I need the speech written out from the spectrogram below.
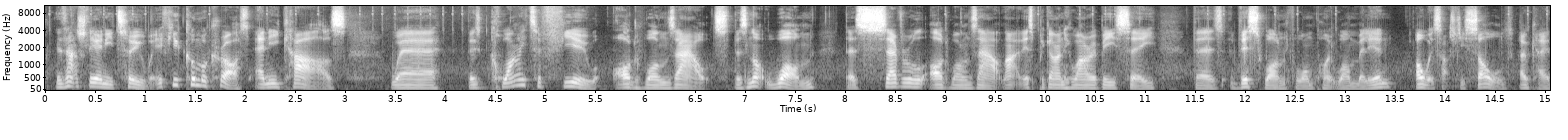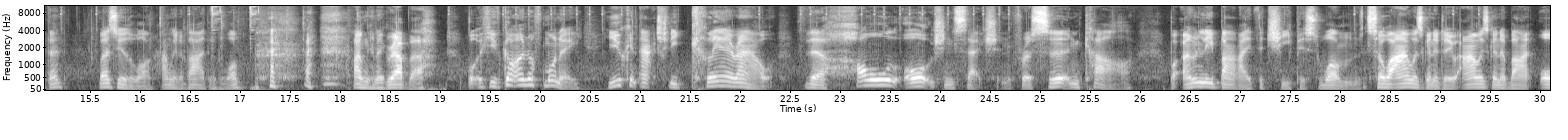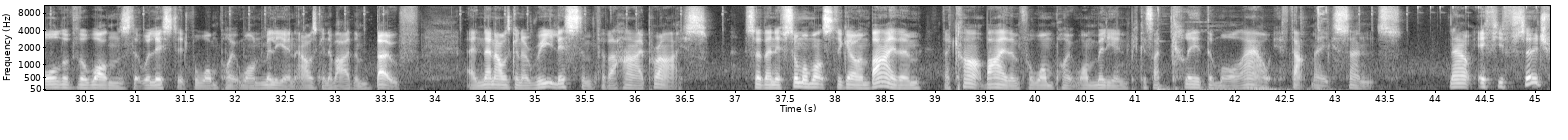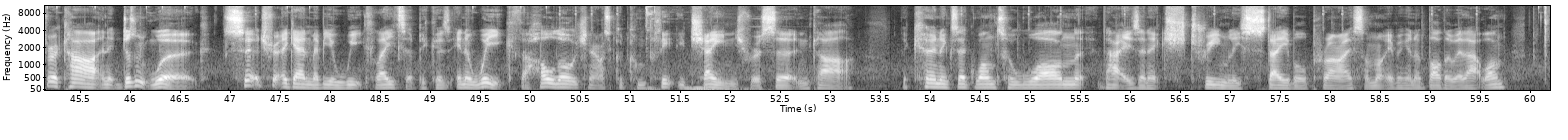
There's actually only two, but if you come across any cars where there's quite a few odd ones out, there's not one, there's several odd ones out, like this Pagani Huayra BC, there's this one for 1.1 million. Oh, it's actually sold. Okay then. Where's the other one? I'm going to buy the other one. I'm going to grab that. But if you've got enough money, you can actually clear out the whole auction section for a certain car but only buy the cheapest ones. So what I was going to do, I was going to buy all of the ones that were listed for 1.1 million. I was going to buy them both and then I was going to relist them for the high price. So then if someone wants to go and buy them, they can't buy them for 1.1 million because I cleared them all out, if that makes sense. Now, if you search for a car and it doesn't work, search for it again maybe a week later because in a week the whole auction house could completely change for a certain car. The Koenigsegg 1 to 1, that is an extremely stable price. I'm not even going to bother with that one.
